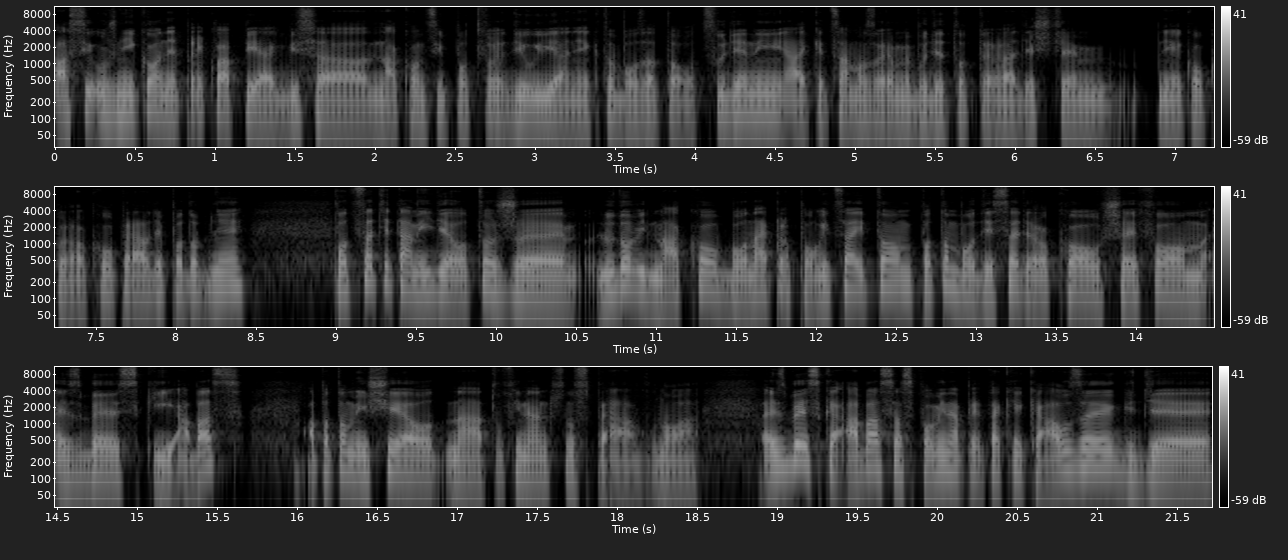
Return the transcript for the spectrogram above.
asi už nikoho neprekvapí, ak by sa na konci potvrdili a niekto bol za to odsudený, aj keď samozrejme bude to trvať ešte niekoľko rokov pravdepodobne podstate tam ide o to, že Ľudovít Mako bol najprv policajtom, potom bol 10 rokov šéfom SBS-ky Abbas a potom išiel na tú finančnú správu. No a SBS-ka sa spomína pri takej kauze, kde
